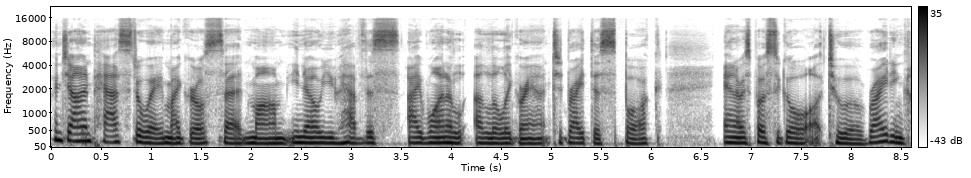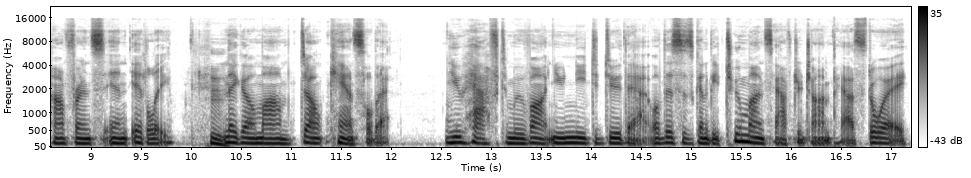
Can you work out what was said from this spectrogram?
when John passed away, my girls said, Mom, you know, you have this, I want a, a Lilly grant to write this book. And I was supposed to go to a writing conference in Italy. Hmm. And they go, Mom, don't cancel that. You have to move on. You need to do that. Well, this is going to be two months after John passed away.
